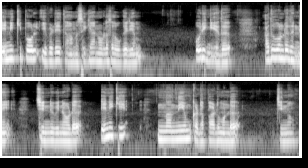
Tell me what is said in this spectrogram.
എനിക്കിപ്പോൾ ഇവിടെ താമസിക്കാനുള്ള സൗകര്യം ഒരുങ്ങിയത്. അതുകൊണ്ട് തന്നെ ചിന്നുവിനോട് എനിക്ക് നന്ദിയും കടപ്പാടുമുണ്ട്. ചിന്നു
